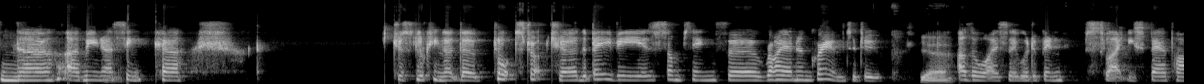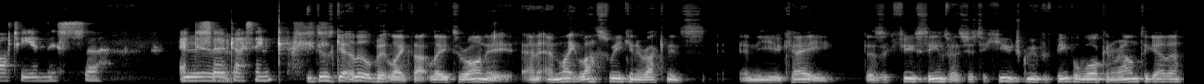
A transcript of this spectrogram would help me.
No, I mean, I think uh, just looking at the plot structure, the baby is something for Ryan and Graham to do. Yeah. Otherwise, they would have been slightly spare party in this uh, episode, yeah. I think. It does get a little bit like that later on. It, and, and like last week in Arachnids in the UK, there's a few scenes where it's just a huge group of people walking around together.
